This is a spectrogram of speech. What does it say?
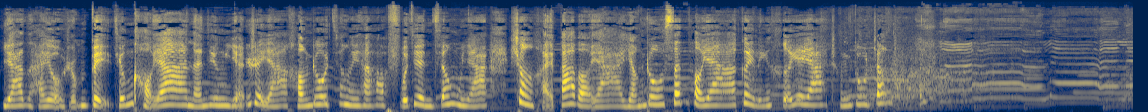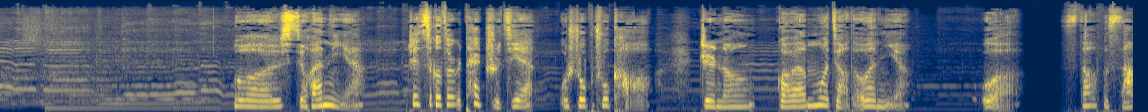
鸭子还有什么北京烤鸭、南京盐水鸭、杭州酱鸭、福建姜母鸭、上海八宝鸭、扬州三套鸭、桂林荷叶鸭、成都张我喜欢你，这四个字儿太直接，我说不出口，只能拐弯抹角的问你。我骚不骚？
